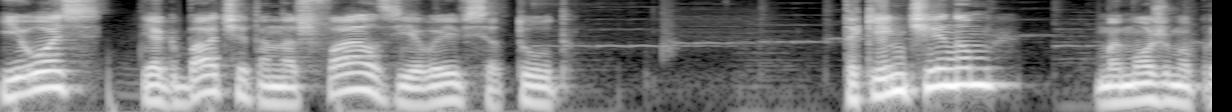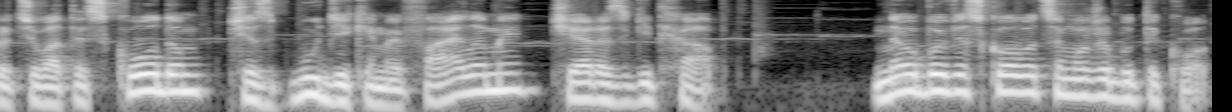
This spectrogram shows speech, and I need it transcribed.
І ось, як бачите, наш файл з'явився тут. Таким чином, ми можемо працювати з кодом чи з будь-якими файлами через GitHub. Не обов'язково це може бути код.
